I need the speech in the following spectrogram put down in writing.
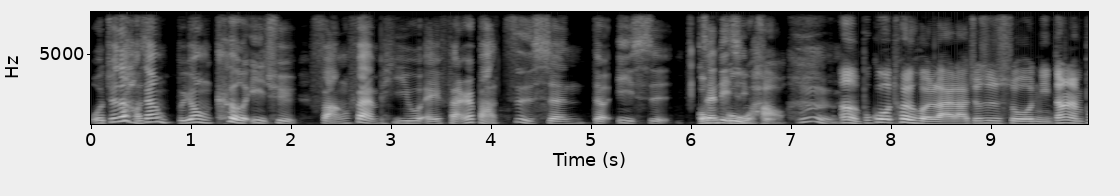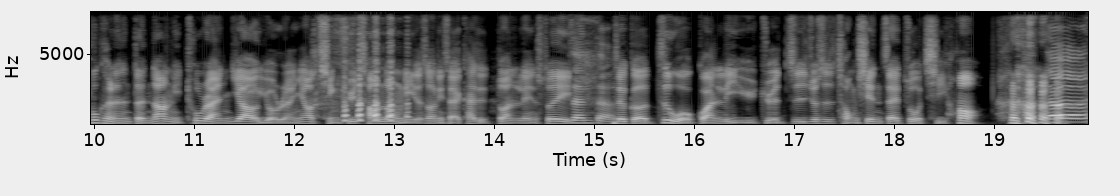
我觉得好像不用刻意去防范 PUA，反而把自身的意识。巩固好，嗯嗯，不过退回来啦，就是说，你当然不可能等到你突然要有人要情绪操弄你的时候，你才开始锻炼。所以，真的，这个自我管理与觉知就是从现在做起哈。好的，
